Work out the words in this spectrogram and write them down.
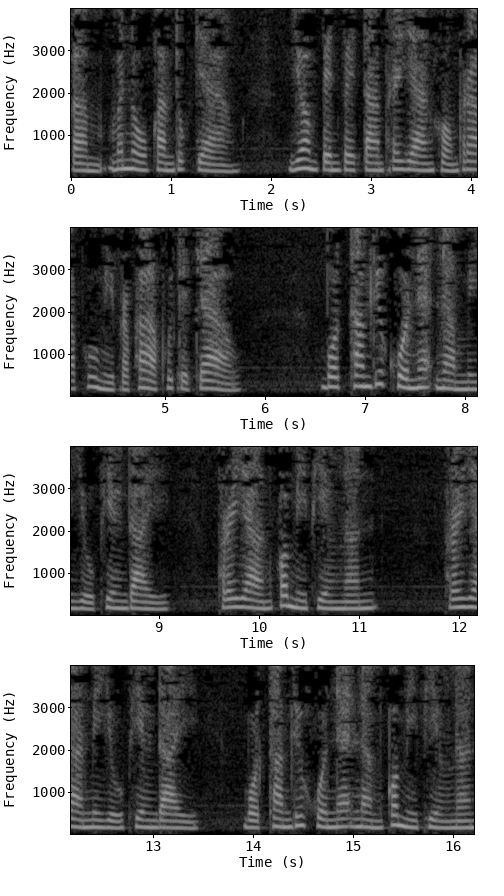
กรรม มโนกรรมทุกอย่าง ย่อมเป็นไปตามพระญาณของพระผู้มีพระภาคพุทธเจ้า บทธรรมที่ควรแนะนำมีอยู่เพียงใด พระญาณก็มีเพียงนั้น พระญาณมีอยู่เพียงใด บทธรรมที่ควรแนะนำก็มีเพียงนั้น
